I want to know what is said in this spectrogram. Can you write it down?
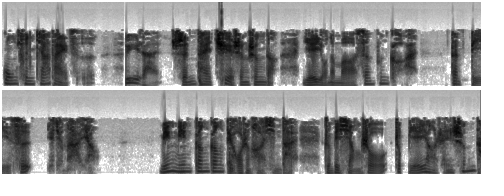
宫村家代子，虽然神态怯生生的，也有那么三分可爱，但底子也就那样。明明刚刚调整好心态，准备享受这别样人生的。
